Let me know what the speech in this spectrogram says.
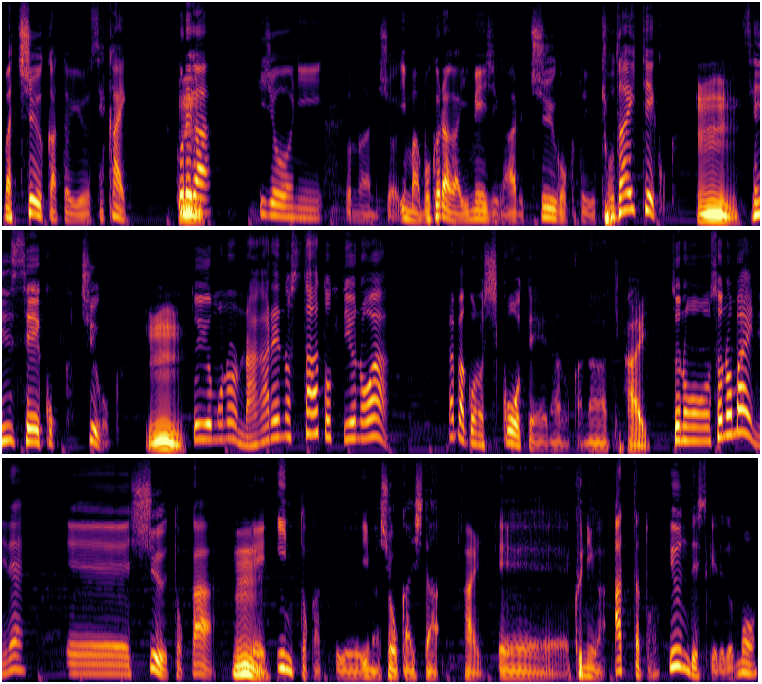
まあ、中華という世界これが非常にそのなんでしょう今僕らがイメージがある中国という巨大帝国うん。先制国家中国うん。というものの流れのスタートっていうのはやっぱこの始皇帝なのかなと。はい。そのその前にね、えー州とか、うえーん殷とかっていう今紹介したはい。えー国があったというんですけれども、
